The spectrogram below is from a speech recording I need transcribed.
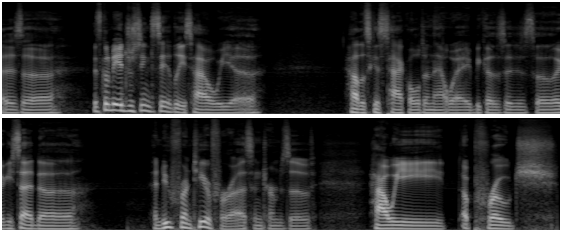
that is a. Uh, it's gonna be interesting to see at least how we uh how this gets tackled in that way because it is uh, like you said uh, a new frontier for us in terms of how we approach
